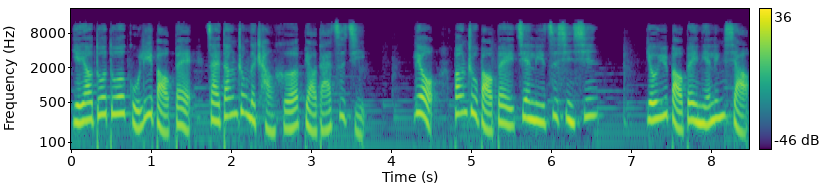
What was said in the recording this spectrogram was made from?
也要多多鼓励宝贝在当众的场合表达自己。六，帮助宝贝建立自信心。由于宝贝年龄小，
